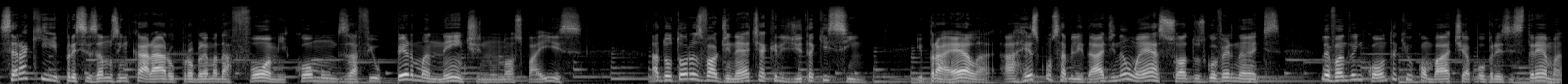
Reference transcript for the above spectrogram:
Será que precisamos encarar o problema da fome como um desafio permanente no nosso país? A doutora Oswaldinete acredita que sim. E para ela, a responsabilidade não é só dos governantes, levando em conta que o combate à pobreza extrema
